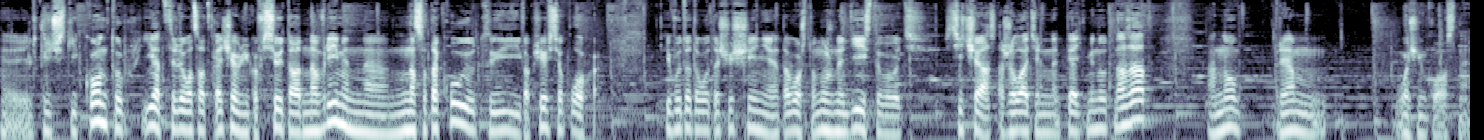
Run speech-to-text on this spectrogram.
э, электрический контур и отстреливаться от кочевников. Все это одновременно, нас атакуют и вообще все плохо. И вот это вот ощущение того, что нужно действовать сейчас, а желательно 5 минут назад, оно прям очень классное.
